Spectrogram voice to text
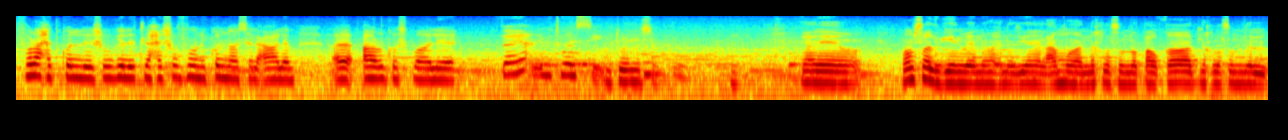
فرحت كلش وقلت لح يشوفوني كل ناس العالم آه، أرقص باليه فيعني متونسين. متونسين. يعني ما مصدقين بأنه إحنا جينا العمان نخلص من الطلقات نخلص من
